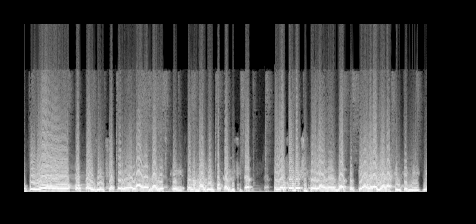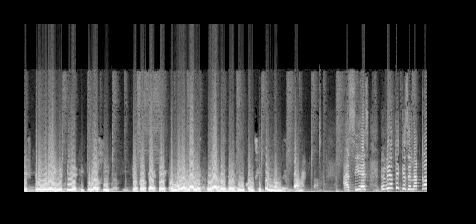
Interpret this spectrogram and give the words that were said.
hubo poca audiencia, pero la verdad es que, bueno, más bien pocas visitas, pero fue un éxito, la verdad, porque ahora ya la gente me, me escribe y me pide títulos y yo creo que hay que promover la lectura desde el rinconcito en donde estamos. Así es. Fíjate que se me acaba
